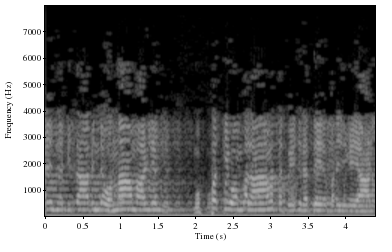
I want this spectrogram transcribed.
എന്ന കിതാബിന്റെ ഒന്നാം വാള്യം മുപ്പത്തി ഒമ്പതാമത്തെ പേജിൽ അദ്ദേഹം പറയുകയാണ്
